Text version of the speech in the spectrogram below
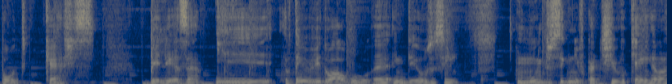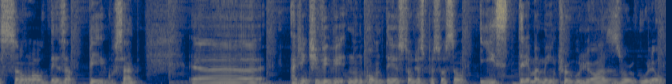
podcasts. Beleza? E eu tenho vivido algo é, em Deus, assim, muito significativo que é em relação ao desapego, sabe? Uh, a gente vive num contexto onde as pessoas são extremamente orgulhosas. O orgulho é o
